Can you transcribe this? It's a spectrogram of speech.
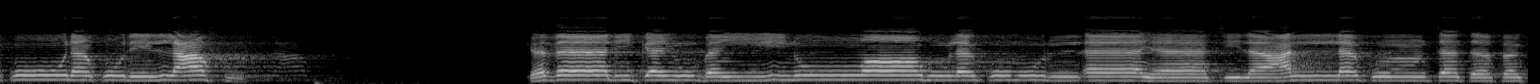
ينفقون قل العفو. كذلك يبين الله لكم الآيات لعلكم تتفكرون.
